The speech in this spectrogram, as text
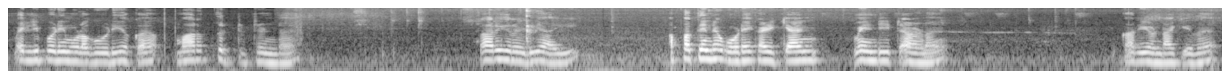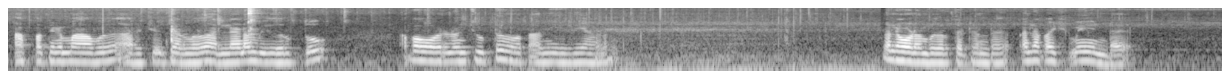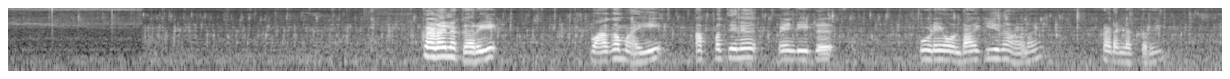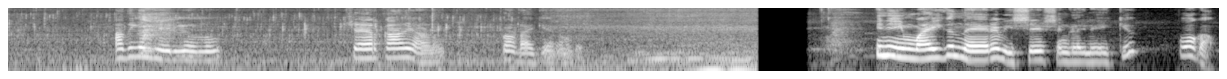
മല്ലിപ്പൊടി മുളക് പൊടിയൊക്കെ വറുത്തിട്ടിട്ടുണ്ട്. കറി റെഡിയായി. അപ്പത്തിന്റെ കൂടെ കഴിക്കാൻ വേണ്ടിയിട്ടാണ് കറി ഉണ്ടാക്കിയത്. അപ്പത്തിന് മാവ് അരച്ചു ചേർന്നത് നല്ലോണം വീർത്തു. അപ്പോൾ ഒരെണ്ണം ചുട്ട് നോക്കാമെന്ന് കരുതിയാണ്. നല്ലോണം വീർത്തിട്ടുണ്ട്. നല്ല പശുമയുണ്ട്. കടലക്കറി പാകമായി അപ്പത്തിന് വേണ്ടിയിട്ട് കൂടെ ഉണ്ടാക്കിയതാണ് കടലക്കറി. അധികം ചേരിയൊന്നും ചേർക്കാതെയാണ് ഉണ്ടാക്കിയത് ഇനിയും വൈകുന്നേര വിശേഷങ്ങളിലേക്ക് പോകാം.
